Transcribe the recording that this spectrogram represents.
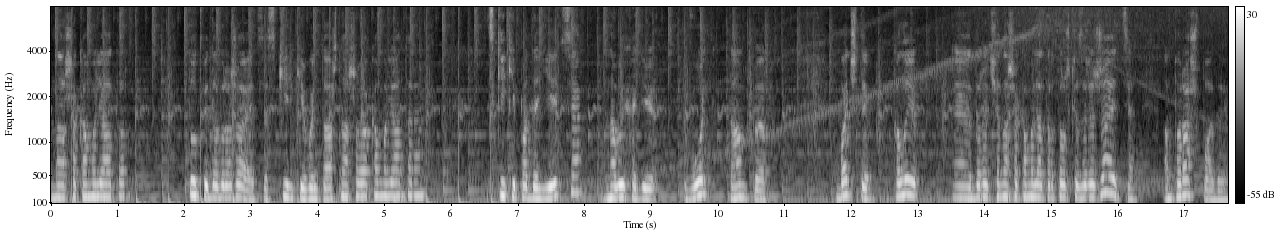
наш акумулятор. Тут відображається скільки вольтаж нашого акумулятора, скільки подається на виході вольт та ампер. Бачите, коли, е, до речі, наш акумулятор трошки заряджається, ампераж падає.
